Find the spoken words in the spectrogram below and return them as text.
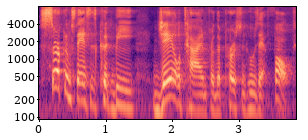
Circumstances could be jail time for the person who's at fault.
